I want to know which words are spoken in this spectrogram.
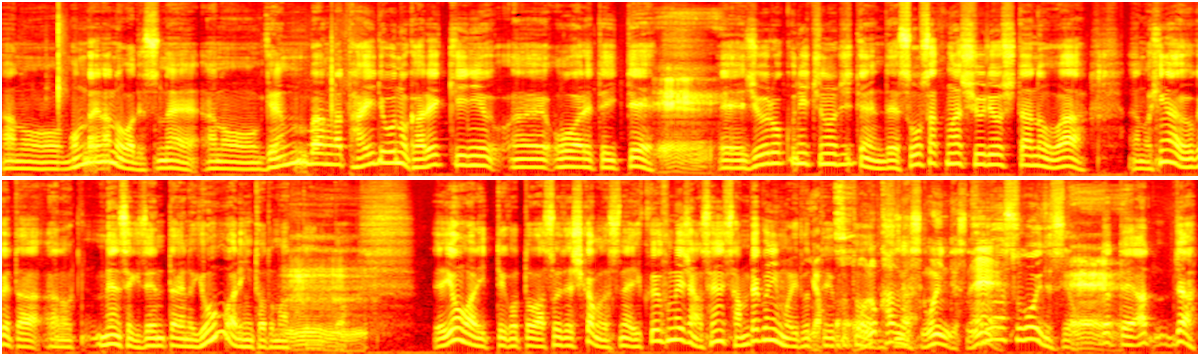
えー、あの問題なのはですねあの、現場が大量の瓦礫に、えー、覆われていて、えー、えー、16日の時点で捜索が終了したのは、あの被害を受けたあの面積全体の4割にとどまっていると。4割っていうことは、それでしかもですね行方不明者が1300人もいるっていうことは、ね、この数がすごいんですね。これはすごいですよ。えー、だってあ、じゃあ、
